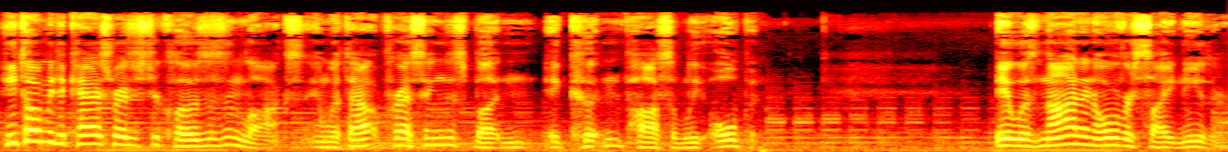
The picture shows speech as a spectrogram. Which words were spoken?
He told me the cash register closes and locks, and without pressing this button, it couldn't possibly open. It was not an oversight neither,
